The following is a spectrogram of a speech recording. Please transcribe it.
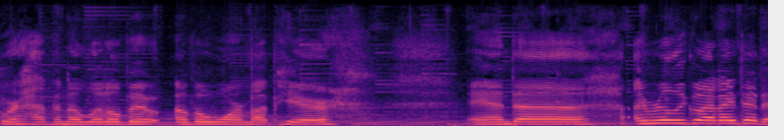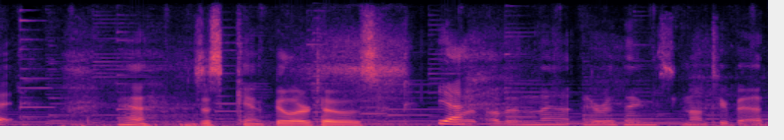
We're having a little bit of a warm up here. And uh, I'm really glad I did it. Yeah, just can't feel our toes. Yeah. But other than that, everything's not too bad.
